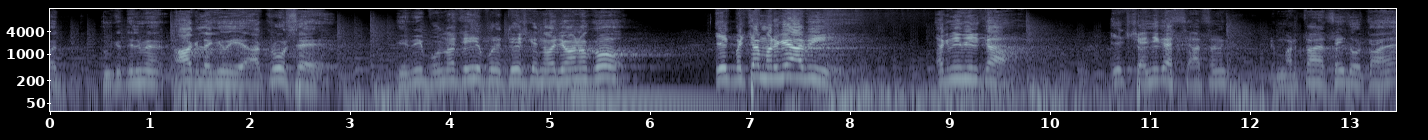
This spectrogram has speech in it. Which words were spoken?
बस उनके दिल में आग लगी हुई है, आक्रोश है। ये नहीं बोलना चाहिए, पूरे देश के नौजवानों को। एक बच्चा मर गया अभी। अग्निवीर का एक सैनिक का शासन मरता है, शहीद होता है,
